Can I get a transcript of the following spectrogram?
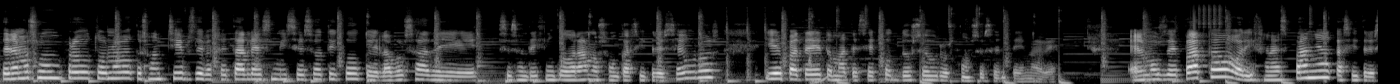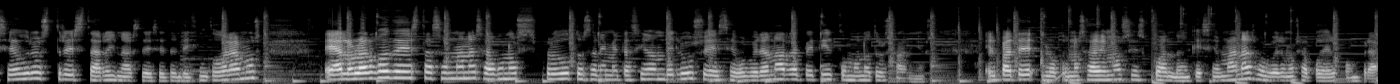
Tenemos un producto nuevo que son chips de vegetales mis exótico, que la bolsa de 65 gramos son casi 3 euros y el paté de tomate seco 2 euros con 69. El mousse de pato, origen España, casi 3 euros, 3 tarrinas de 75 gramos. Eh, a lo largo de estas semanas algunos productos de alimentación de luz se volverán a repetir como en otros años. El pate, lo que no sabemos es cuándo, en qué semanas volveremos a poder comprar.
